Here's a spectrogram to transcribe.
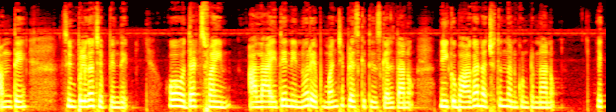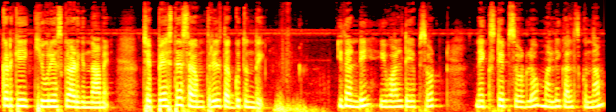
అంతే సింపుల్గా చెప్పింది. ఓ దట్స్ ఫైన్. అలా అయితే నిన్ను రేపు మంచి ప్లేస్కి తీసుకెళ్తాను. నీకు బాగా నచ్చుతుందనుకుంటున్నాను. ఎక్కడికి? క్యూరియస్గా అడిగింది ఆమె. చెప్పేస్తే సగం థ్రిల్ తగ్గుతుంది. ఇదండి ఇవాళ ఎపిసోడ్. నెక్స్ట్ ఎపిసోడ్లో మళ్ళీ కలుసుకుందాం.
